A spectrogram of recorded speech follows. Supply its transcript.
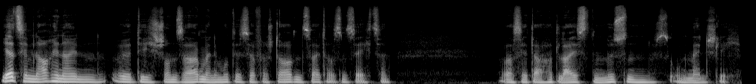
Jetzt im Nachhinein würde ich schon sagen, meine Mutter ist ja verstorben 2016. Was sie da hat leisten müssen, ist unmenschlich.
